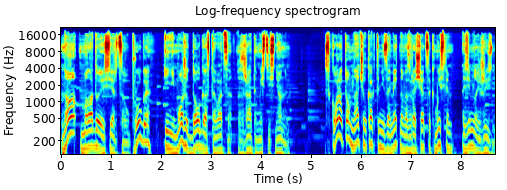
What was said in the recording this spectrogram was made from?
Но молодое сердце упруго и не может долго оставаться сжатым и стесненным. Скоро Том начал как-то незаметно возвращаться к мыслям о земной жизни.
